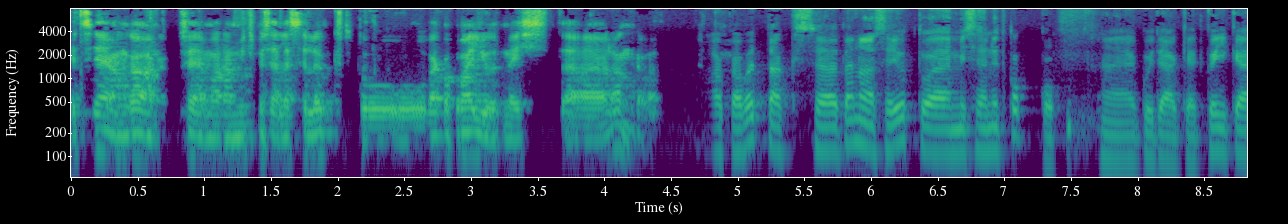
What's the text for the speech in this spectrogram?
et see on ka nagu see, ma arvan, miks me sellesse lõksu väga paljud meist äh, langevad aga võtaks äh, tänase jutuajamise nüüd kokku äh, kuidagi, et kõige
